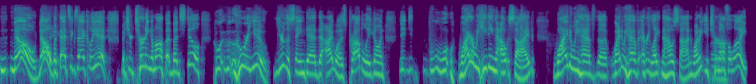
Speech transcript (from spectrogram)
No, no, but that's exactly it. But you're turning them off. But, but still, who who are you? You're the same dad that I was, probably going. Why are we heating the outside? Why do we have the? Why do we have every light in the house on? Why don't you turn uh. off a light?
